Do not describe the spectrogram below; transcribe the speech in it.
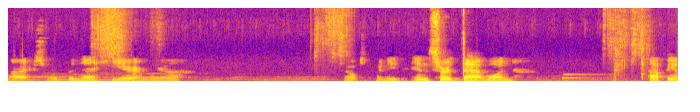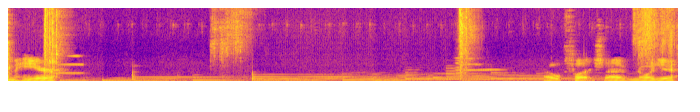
Alright, so we're putting that here and we're gonna Nope, we need to insert that one. Copy them here. Oh, fudge. I have no idea.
